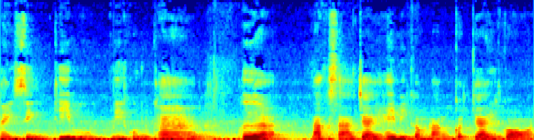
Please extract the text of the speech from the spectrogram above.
ในสิ่งที่มีคุณค่า เพื่อ รักษาใจให้มีกำลังใจก่อน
